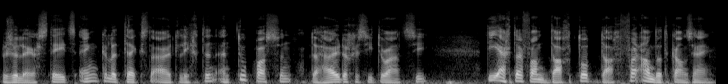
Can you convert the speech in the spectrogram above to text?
We zullen er steeds enkele teksten uitlichten en toepassen op de huidige situatie, die echter van dag tot dag veranderd kan zijn.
